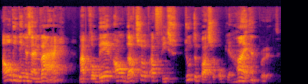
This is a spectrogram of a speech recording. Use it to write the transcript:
Al die dingen zijn waar, maar probeer al dat soort advies toe te passen op je high-end product.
